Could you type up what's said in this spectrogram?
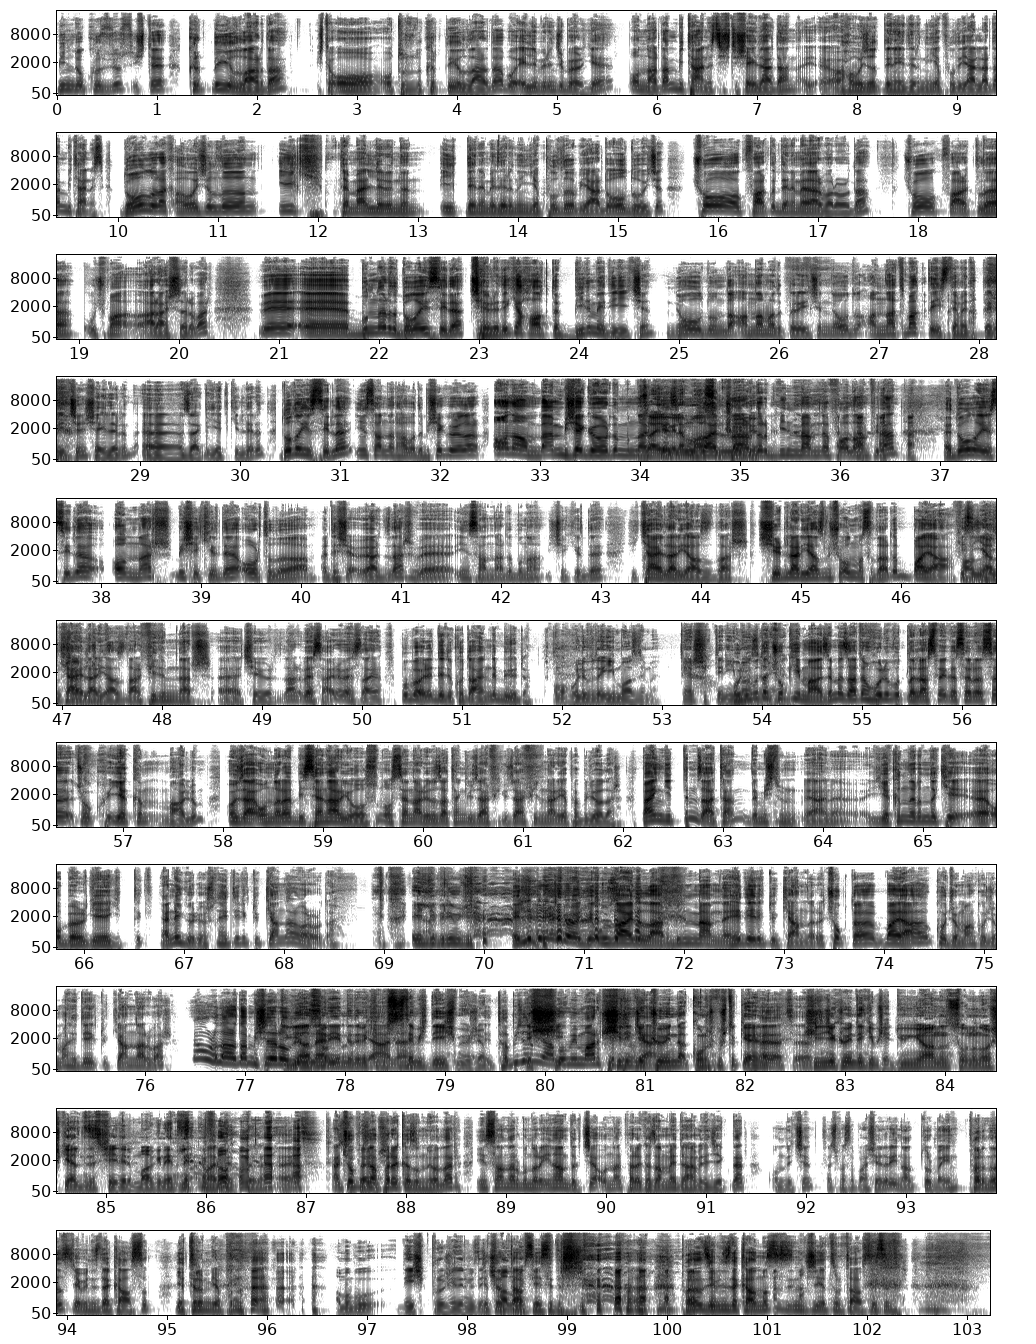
1900 işte 40'lı yıllarda işte o 30'lu 40'lı yıllarda bu 51. bölge onlardan bir tanesi işte şeylerden e, havacılık deneylerinin yapıldığı yerlerden bir tanesi. Doğal olarak havacılığın ilk temellerinin, ilk denemelerinin yapıldığı bir yerde olduğu için çok farklı denemeler var orada. Çok farklı uçma araçları var ve e, bunları da dolayısıyla çevredeki halk da bilmediği için ne olduğunu da anlamadıkları için ne olduğunu anlatmak da istemedikleri için şeylerin e, özellikle yetkililerin dolayısıyla insanlar havada bir şey görüyorlar anam ben bir şey gördüm bunlar Uzaylı kesin uzaylılardır bilmem ne falan filan E, dolayısıyla onlar bir şekilde ortalığa ateşe verdiler ve insanlar da buna bir şekilde hikayeler yazdılar. Şiirler yazmış olmasalar da bayağı Kesin fazla hikayeler yazdılar. Filmler e, çevirdiler vesaire vesaire. Bu böyle dedikodu halinde büyüdü. Ama Hollywood'a iyi malzeme. Gerçekten iyi Hollywood'da malzeme çok yani. iyi malzeme. Zaten Hollywood'la Las Vegas arası çok yakın malum. O yüzden onlara bir senaryo olsun. O senaryoda zaten güzel güzel filmler yapabiliyorlar. Ben gittim zaten demiştim yani yakınlarındaki e, o bölgeye gittik. Yani ne görüyorsun? Hediyelik dükkanlar var orada. 51. 51. bölge uzaylılar bilmem ne hediyelik dükkanları. Çok da bayağı kocaman kocaman hediyelik dükkanlar var. Oralardan bir şeyler alıyorsun. Dünyanın her yerinde demek ki Yani. bu sistem hiç değişmiyor hocam. E, tabii canım ya bu bir marketing Şirince yani. köyünde konuşmuştuk ya. yani. Evet, evet. Şirince köyündeki bir şey. Dünyanın sonuna hoş geldiniz şeyleri, magnetleri falan. Magnetlere. evet. Yani çok güzel para kazanıyorlar. İnsanlar bunlara inandıkça onlar para kazanmaya devam edecekler. Onun için saçma sapan şeylere inanıp durmayın. Paranız cebinizde kalsın. Yatırım yapın. Ama bu değişik projelerimizde yatırım çalmayın. tavsiyesidir. Paranız cebinizde kalması sizin için yatırım tavsiyesidir.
